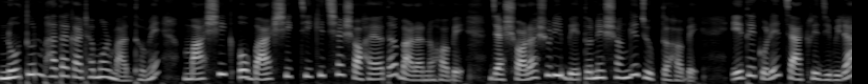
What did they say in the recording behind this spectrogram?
নতুন ভাতা কাঠামোর মাধ্যমে মাসিক ও বার্ষিক চিকিৎসা সহায়তা বাড়ানো হবে, যা সরাসরি বেতনের সঙ্গে যুক্ত হবে। এতে করে চাকরিজীবীরা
